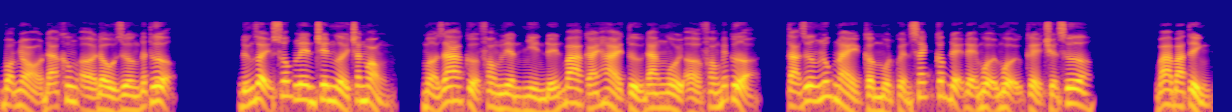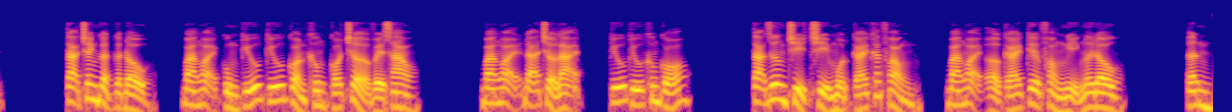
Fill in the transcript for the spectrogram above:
bọn nhỏ đã không ở đầu giường đất thượng. Đứng dậy xốc lên trên người chăn mỏng, mở ra cửa phòng liền nhìn đến ba cái hài tử đang ngồi ở phòng bếp cửa, tạ dương lúc này cầm một quyển sách cấp đệ đệ muội muội kể chuyện xưa. Ba ba tỉnh. Tạ tranh gật gật đầu, bà ngoại cùng cứu cứu còn không có trở về sao. Bà ngoại đã trở lại, cứu cứu không có. Tạ dương chỉ chỉ một cái khác phòng, bà ngoại ở cái kia phòng nghỉ ngơi đâu. Ân,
